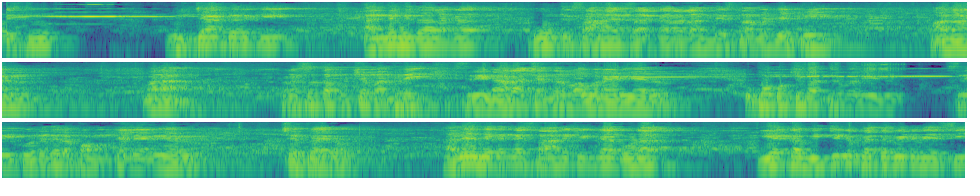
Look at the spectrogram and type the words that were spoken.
ఇస్తూ విద్యార్థులకి అన్ని విధాలుగా పూర్తి సహాయ సహకారాలు అందిస్తామని చెప్పి ఆనాడు మన ప్రస్తుత ముఖ్యమంత్రి శ్రీ నారా చంద్రబాబు నాయుడు గారు ఉప ముఖ్యమంత్రి వర్యులు శ్రీ కొనిదెల పవన్ కళ్యాణ్ గారు చెప్పారు. అదేవిధంగా స్థానికంగా కూడా ఈ యొక్క విద్యకు పెద్దపీట వేసి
